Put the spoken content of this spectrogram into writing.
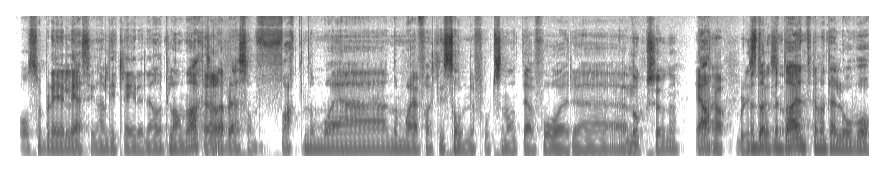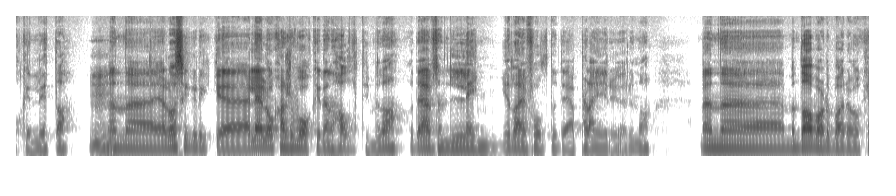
Og så ble lesinga litt lenger enn jeg hadde planlagt. Ja. Da ble jeg sånn Fuck, nå må jeg, nå må jeg faktisk sovne fort, sånn at jeg får uh, Nok søvn, ja. ja. ja blir Men da, stressa. men da endte det med at jeg lå våken litt, da. Men uh, jeg lå sikkert ikke Eller jeg lå kanskje våken en halvtime, da. Og det er jo sånn lenge da i forhold til det jeg pleier å gjøre nå. Men, eh, men da var det bare ok,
